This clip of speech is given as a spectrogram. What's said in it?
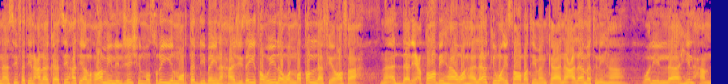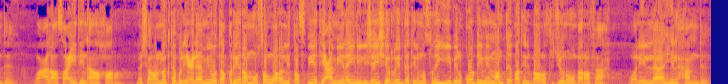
ناسفة على كاسحة ألغام للجيش المصري المرتد بين حاجزي طويلة والمطلة في رفح ما أدى لإعطابها وهلاك وإصابة من كان على متنها. ولله الحمد. وعلى صعيد آخر. نشر المكتب الإعلامي تقريرا مصورا لتصفية عميلين لجيش الردة المصري بالقرب من منطقة البارث جنوب رفح. ولله الحمد.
